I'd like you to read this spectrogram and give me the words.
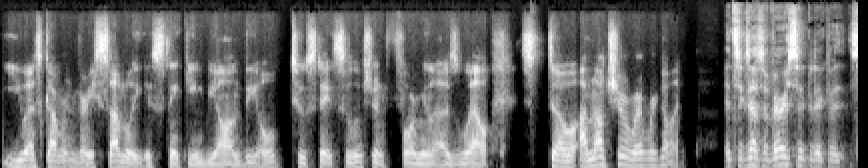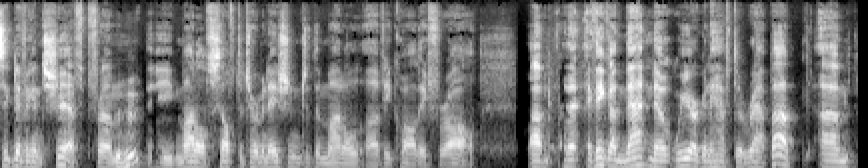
US government very subtly is thinking beyond the old two state solution formula as well. So I'm not sure where we're going. It suggests a very significant shift from mm-hmm. the model of self determination to the model of equality for all. Um, I think on that note, we are going to have to wrap up. Um,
